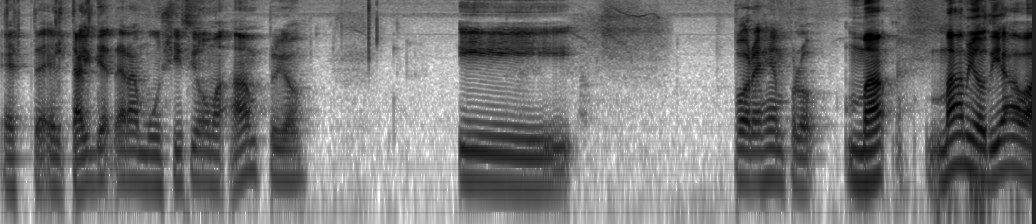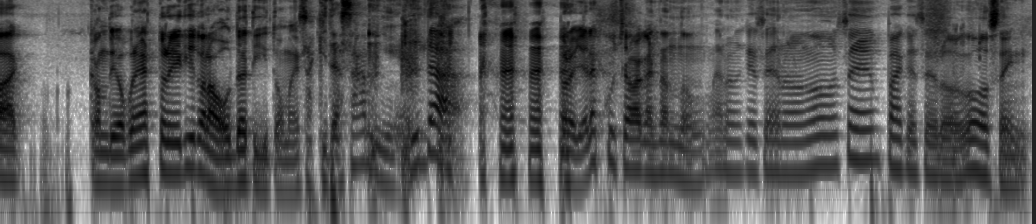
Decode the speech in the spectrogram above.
Este, el target era muchísimo más amplio. Y, por ejemplo, ma- mami odiaba cuando yo ponía historietito la voz de Tito. Me decía, quita esa mierda. Pero yo la escuchaba cantando, bueno, que se lo gocen, para que se lo gocen.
